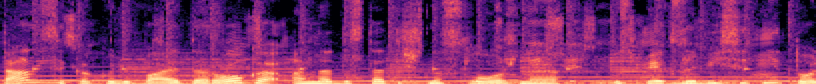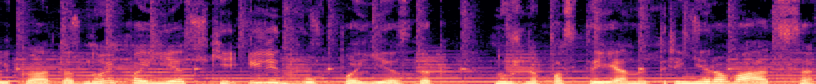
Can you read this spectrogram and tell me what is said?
Танцы, как и любая дорога, она достаточно сложная. Успех зависит не только от одной поездки или двух поездок. Нужно постоянно тренироваться,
